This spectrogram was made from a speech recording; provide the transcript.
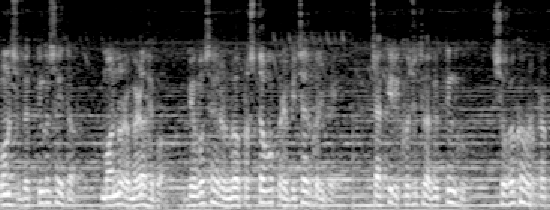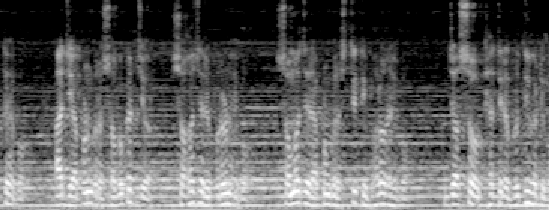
କୌଣସି ବ୍ୟକ୍ତିଙ୍କ ସହିତ ମନର ମେଳ ହେବ। ବ୍ୟବସାୟର ନୂଆ ପ୍ରସ୍ତାବ ଉପରେ ବିଚାର କରିବେ। ଚାକିରି ଖୋଜୁଥିବା ବ୍ୟକ୍ତିଙ୍କୁ ଶୁଭ ଖବର ପ୍ରାପ୍ତ ହେବ। ଆଜି ଆପଣଙ୍କର ସବୁ କାର୍ଯ୍ୟ ସହଜରେ ପୂରଣ ହେବ। ସମାଜରେ ଆପଣଙ୍କର ସ୍ଥିତି ଭଲ ରହିବ। ଯଶ ଓ ଖ୍ୟାତିର ବୃଦ୍ଧି ଘଟିବ।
